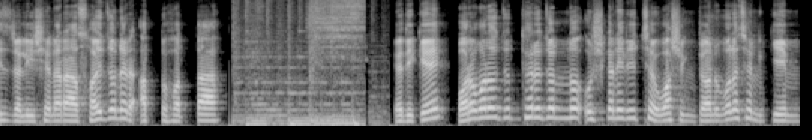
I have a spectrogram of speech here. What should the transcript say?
ইসরায়েলি সেনারা ছয় জনের আত্মহত্যা। এদিকে পরমাণু যুদ্ধের জন্য উস্কানি দিচ্ছে ওয়াশিংটন, বলেছেন কিম।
